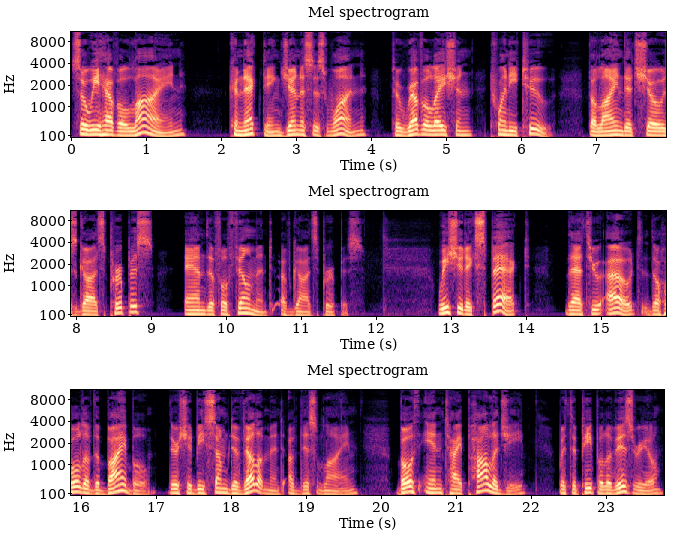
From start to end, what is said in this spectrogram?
So we have a line connecting Genesis 1 to Revelation 22, the line that shows God's purpose and the fulfillment of God's purpose. we should expect that throughout the whole of the Bible there should be some development of this line, both in typology with the people of Israel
